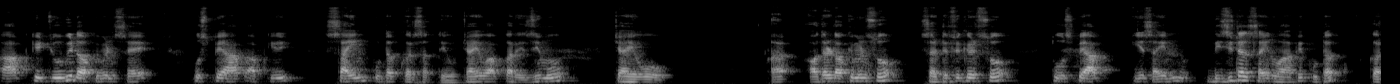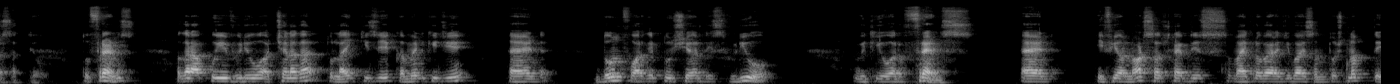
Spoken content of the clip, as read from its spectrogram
आपके जो भी डॉक्यूमेंट्स है, उस पर आप आपकी साइन पुटअप कर सकते हो। चाहे वो आपका रेज्यूम हो, चाहे वो अदर डॉक्यूमेंट्स हो सर्टिफिकेट्स हो तो उस पर आप ये साइन डिजिटल साइन वहाँ पे पुटअप कर सकते हो। तो फ्रेंड्स अगर आपको ये वीडियो अच्छा लगा तो लाइक कीजिए कमेंट कीजिए and don't forget to share this video with your friends. And if you are not subscribed this microbiology by santosh napte,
